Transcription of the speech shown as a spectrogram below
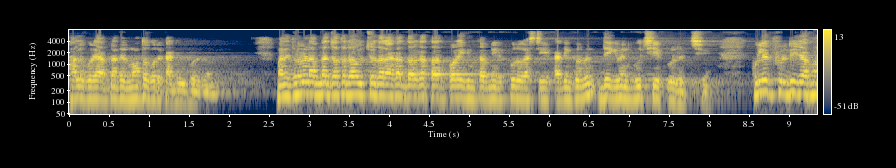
ভালো করে আপনাদের মতো করে কাটিং করবেন মানে ধরুন আপনার যতটা উচ্চতা রাখার দরকার, তারপরে কিন্তু আপনি পুরো গাছটিকে কাটিং করবেন, দেখবেন গুছিয়ে কুল হচ্ছে। কুলের ফুলটি যখন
